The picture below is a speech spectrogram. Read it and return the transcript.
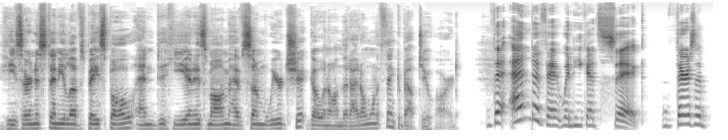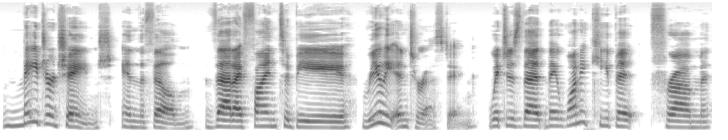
he's earnest and he loves baseball, and he and his mom have some weird shit going on that I don't want to think about too hard. The end of it, when he gets sick, there's a major change in the film that I find to be really interesting, which is that they want to keep it from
